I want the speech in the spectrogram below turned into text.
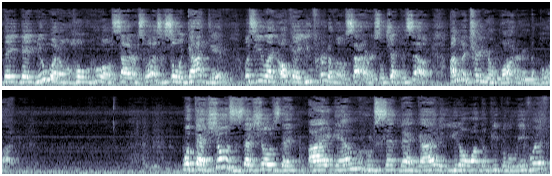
they, they knew what who, who Osiris was. And so what God did was he like, okay, you've heard of Osiris, well check this out. I'm going to turn your water into blood. What that shows is that shows that I am who sent that guy that you don't want the people to leave with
